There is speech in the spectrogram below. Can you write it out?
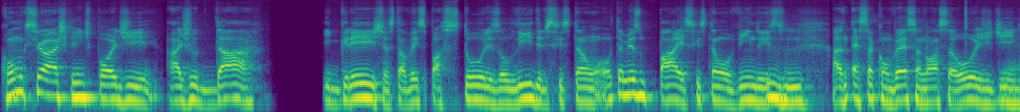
como que o senhor acha que a gente pode ajudar igrejas, talvez pastores ou líderes que estão, ou até mesmo pais que estão ouvindo isso, uhum. a, essa conversa nossa hoje, de, é.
